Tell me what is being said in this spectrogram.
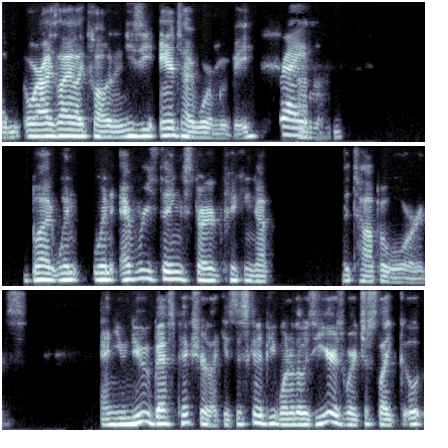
um, or as I like to call it, an easy anti-war movie. right. Um, but when when everything started picking up the top awards, and you knew Best Picture, like, is this going to be one of those years where it just like go,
